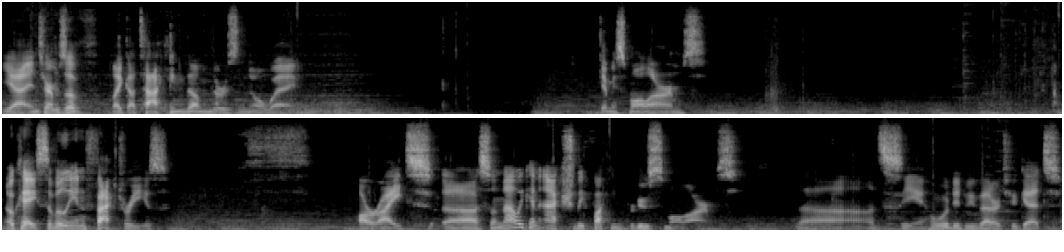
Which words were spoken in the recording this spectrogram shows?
Yeah, in terms of, like, attacking them, there's no way. Give me small arms. Okay, civilian factories. Alright, uh, so now we can actually fucking produce small arms. Uh, let's see, who would it be better to get?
